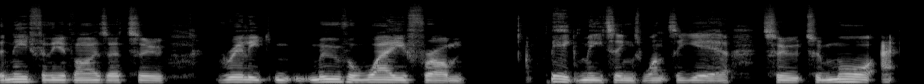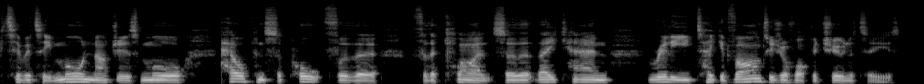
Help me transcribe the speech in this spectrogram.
the need for the advisor to really move away from big meetings once a year to to more activity, more nudges, more help and support for the for the client so that they can really take advantage of opportunities.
